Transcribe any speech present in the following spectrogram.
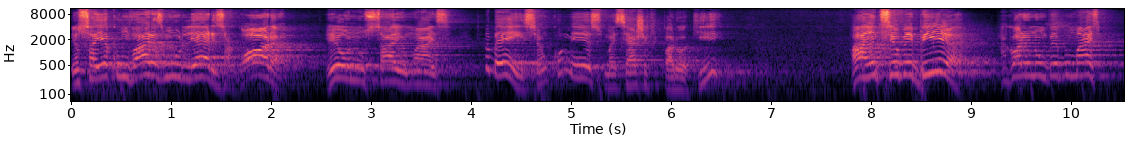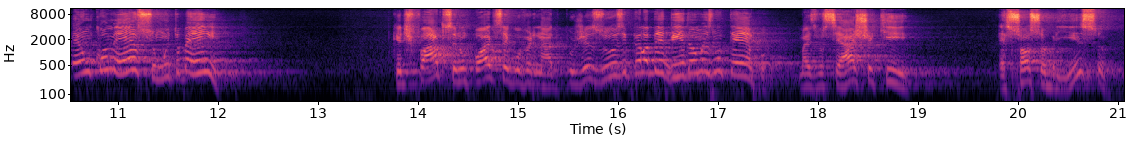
Eu saía com várias mulheres, agora eu não saio mais. Tudo bem, isso é um começo, mas você acha que parou aqui? Ah, antes eu bebia, agora eu não bebo mais. É um começo, muito bem. Porque de fato você não pode ser governado por Jesus e pela bebida ao mesmo tempo. Mas você acha que é só sobre isso?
